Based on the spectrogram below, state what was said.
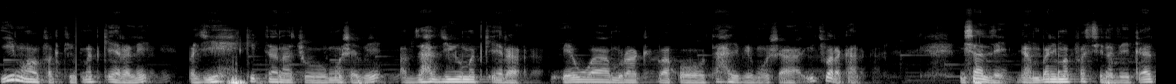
ይህ መዋፈቅቲ መትቀረሌ በዚህ ኪብታናቹ ሞሸቤ አብዛሕ ዝዩ መትቀረ ሜዋ ሙራቀባኾ ተሓይቤ ሞሻ ይትፈረካል ምሳሌ ጋምበሪ መክፈሲነ ቤቀት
